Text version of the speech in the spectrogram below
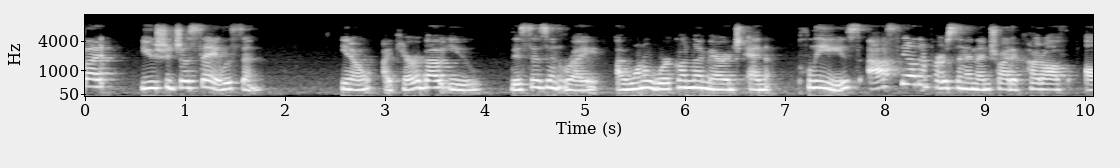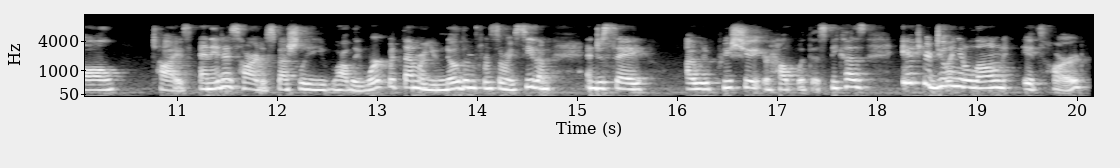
But you should just say, listen, you know, I care about you this isn't right. I want to work on my marriage and please ask the other person and then try to cut off all ties. And it is hard, especially you probably work with them or you know them from somewhere, you see them, and just say, I would appreciate your help with this. Because if you're doing it alone, it's hard.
